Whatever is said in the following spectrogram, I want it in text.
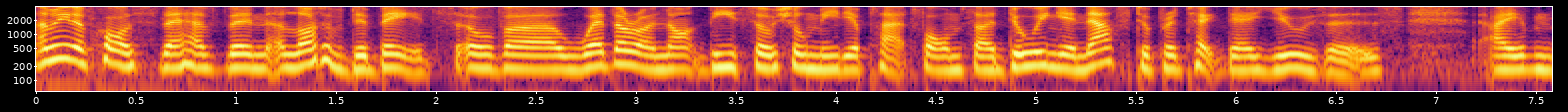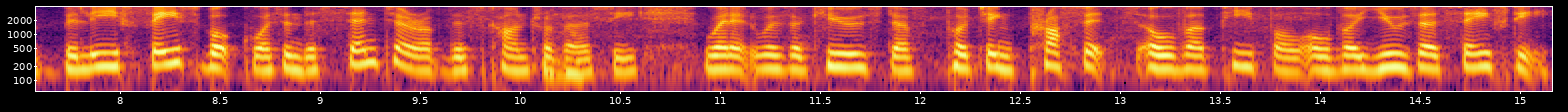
I mean, of course, there have been a lot of debates over whether or not these social media platforms are doing enough to protect their users. I believe Facebook was in the center of this controversy mm-hmm. when it was accused of putting profits over people, over user safety.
